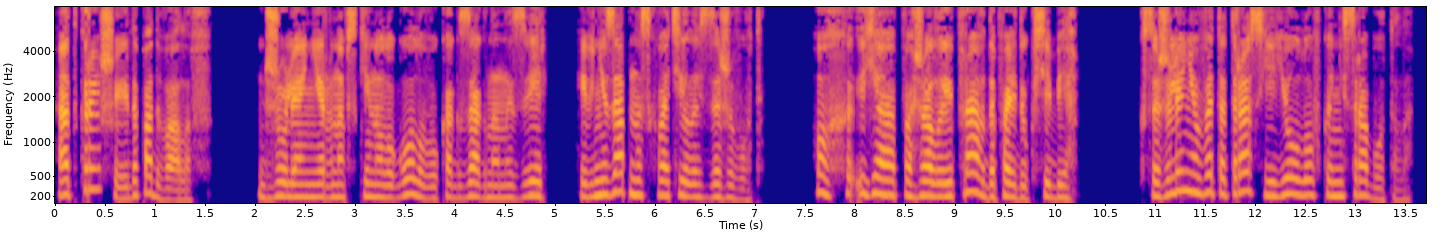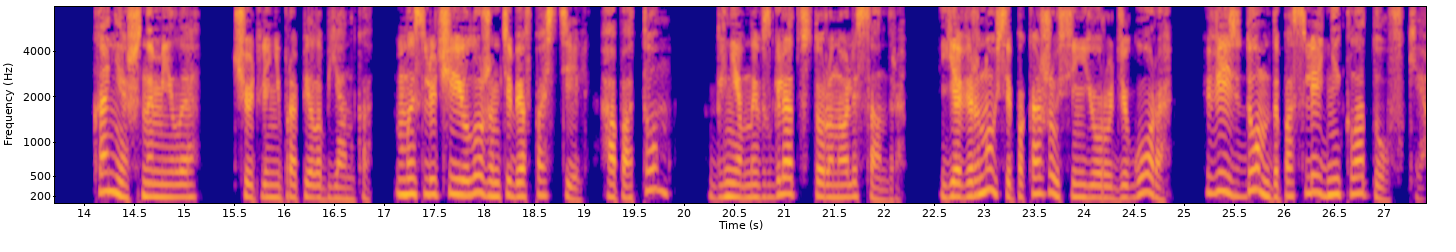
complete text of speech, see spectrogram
от крыши и до подвалов. Джулия нервно вскинула голову, как загнанный зверь, и внезапно схватилась за живот. «Ох, я, пожалуй, и правда пойду к себе». К сожалению, в этот раз ее уловка не сработала. «Конечно, милая», — чуть ли не пропела Бьянка. «Мы с Лючией уложим тебя в постель, а потом...» Гневный взгляд в сторону Александра. «Я вернусь и покажу сеньору Дюгора весь дом до последней кладовки».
